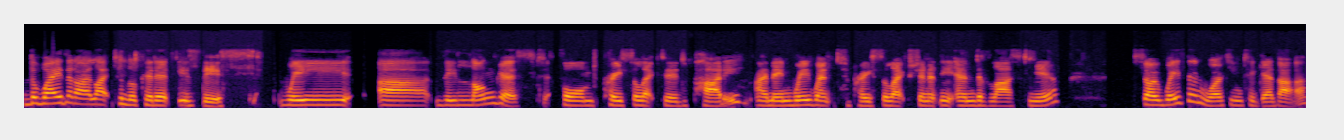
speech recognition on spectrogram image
The way that I like to look at it is this we are the longest formed pre selected party. I mean, we went to pre selection at the end of last year. So we've been working together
